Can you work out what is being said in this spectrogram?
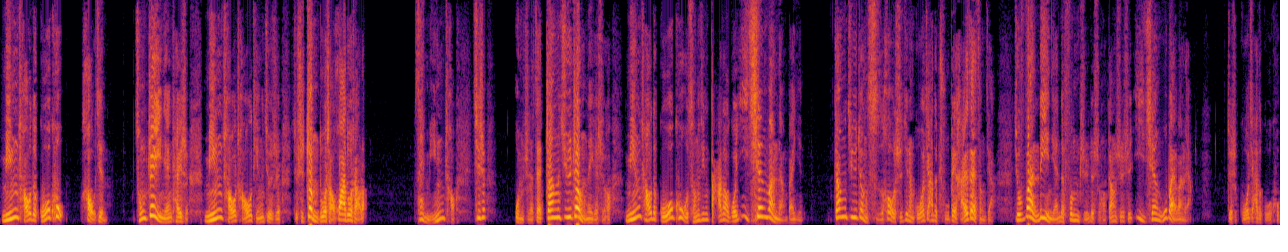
明朝的国库耗尽了。从这一年开始，明朝朝廷就是就是挣多少花多少了。在明朝，其实。我们知道，在张居正那个时候，明朝的国库曾经达到过一千万两白银。张居正死后，实际上国家的储备还在增加。就万历年的峰值的时候，当时是一千五百万两，这是国家的国库。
